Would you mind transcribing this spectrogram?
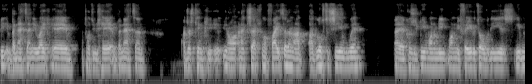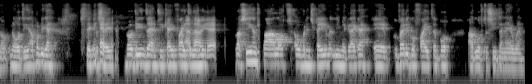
beating Burnett anyway. Um, I thought he was hating Burnett, and I just think you know an exceptional fighter, and I'd, I'd love to see him win because uh, he's been one of me one of my favourites over the years. Even though Nordine, I'll probably get stick for saying Nordine's MTK fighter. I know, yeah. I've seen him spar lots over in Spain with Lee McGregor. Um, very good fighter, but I'd love to see Donaire win.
